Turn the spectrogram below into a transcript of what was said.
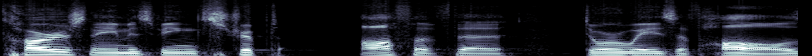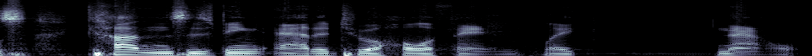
Carr's name is being stripped off of the doorways of halls, Cotten's is being added to a hall of fame, like now.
